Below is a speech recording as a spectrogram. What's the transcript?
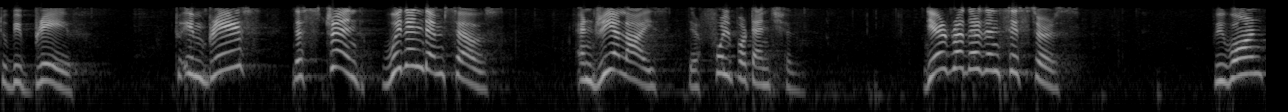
to be brave, to embrace the strength within themselves and realize their full potential. Dear brothers and sisters, we want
